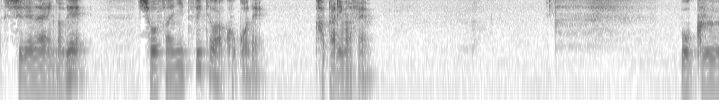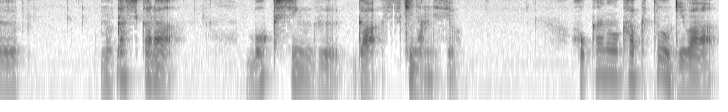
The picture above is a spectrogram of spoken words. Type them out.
しれないので、詳細についてはここで語りません。僕、昔からボクシングが好きなんですよ。他の格闘技は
